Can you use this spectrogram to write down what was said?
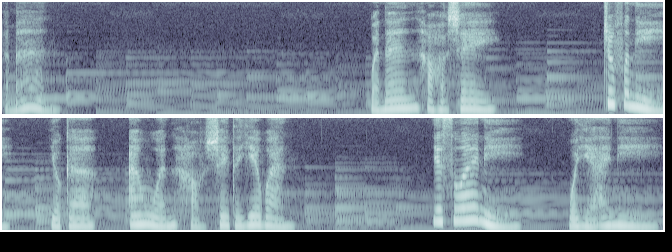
阿门。晚安，好好睡，祝福你有个安稳好睡的夜晚。耶稣爱你，我也爱你。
